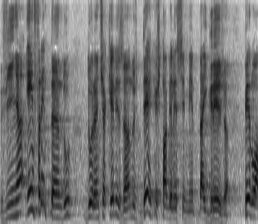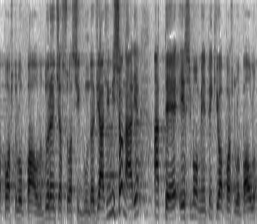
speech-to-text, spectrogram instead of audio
vinha enfrentando durante aqueles anos, desde o estabelecimento da igreja pelo apóstolo Paulo durante a sua segunda viagem missionária, até esse momento em que o apóstolo Paulo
